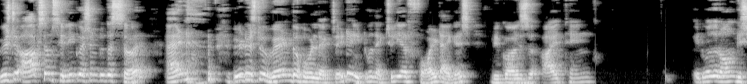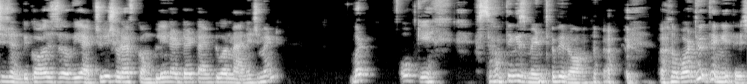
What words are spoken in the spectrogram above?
we used to ask some silly question to the sir and we used to win the whole lecture. It, it was actually our fault i guess because i think it was a wrong decision because uh, we actually should have complained at that time to our management. But okay something is meant to be wrong. What do you think hitesh?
